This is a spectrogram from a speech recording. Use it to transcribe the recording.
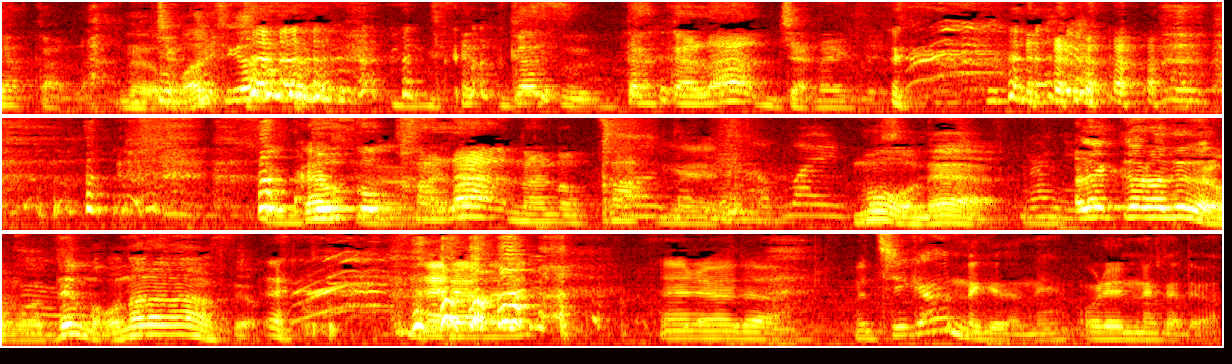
だから。なんか間違ってる。ガスだからじゃないんだよ。どこからなのか。ね。もうね。あれから出たらもう全部おならなんですよ。なるほどね。なるほど。違うんだけどね俺の中では。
